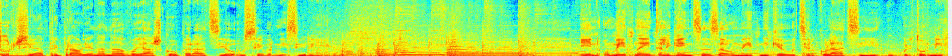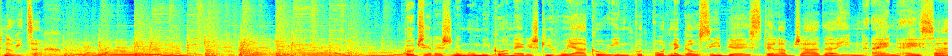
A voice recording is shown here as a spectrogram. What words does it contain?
Turčija pripravljena na vojaško operacijo v severni Siriji. In umetna inteligenca za umetnike v cirkulaciji v kulturnih novicah. Po včerajšnjem umiku ameriških vojakov in podpornega osebja iz Tel Abjada in Ain Eisa,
